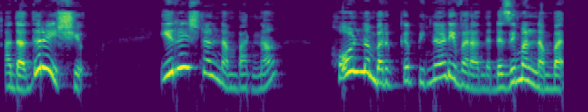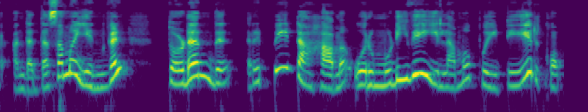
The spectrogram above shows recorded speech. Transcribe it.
அதாவது ரேஷியோ இரேஷனல் நம்பர்னா ஹோல் நம்பருக்கு பின்னாடி வர அந்த டெசிமல் நம்பர் அந்த தசம எண்கள் தொடர்ந்து ரிப்பீட் ஆகாம ஒரு முடிவே இல்லாம போயிட்டே இருக்கும்.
